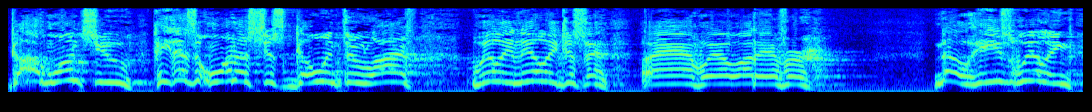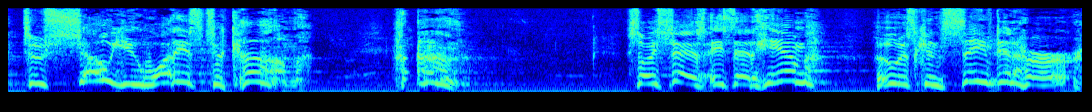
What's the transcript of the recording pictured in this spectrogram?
God wants you, He doesn't want us just going through life willy nilly, just saying, eh, well, whatever. No, He's willing to show you what is to come. so He says, He said, Him who is conceived in her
